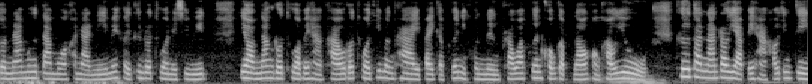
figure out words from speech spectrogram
จนหน้ามืดตามัวขนาดนี้ไม่เคยขึ้นรถทัวร์ในชีวิต ยอมนั่งรถทัวร์ไปหาเขารถทัวร์ที่เมืองไทยไปกับเพื่อนอีกคนนึงเพราะว่าเพื่อนคบกับน้องของเขาอยู่ คือตอนนั้นเราอยากไปหาเขาจริง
